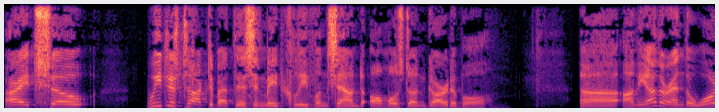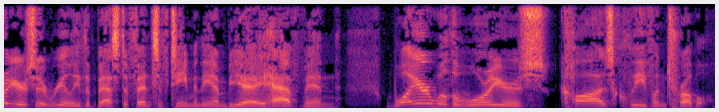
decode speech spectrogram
All right, so we just talked about this and made Cleveland sound almost unguardable. Uh, on the other end, the Warriors are really the best defensive team in the NBA, have been. Where will the Warriors cause Cleveland trouble?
